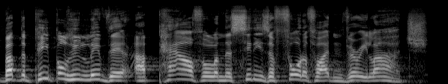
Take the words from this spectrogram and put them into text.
But the people who live there are powerful, and the cities are fortified and very large.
